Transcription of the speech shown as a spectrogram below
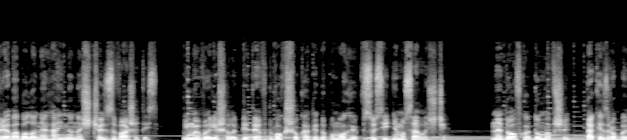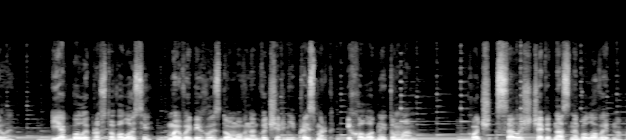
Треба було негайно на щось зважитись і ми вирішили піти вдвох шукати допомоги в сусідньому селищі. Недовго думавши, так і зробили. Як були простоволосі, ми вибігли з дому в надвечірній присмерк і холодний туман. Хоч селище від нас не було видно,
